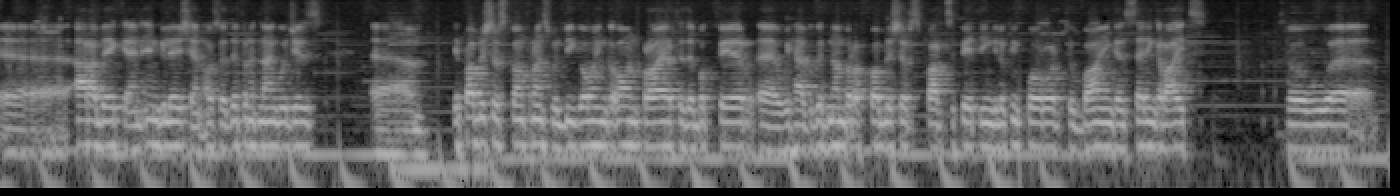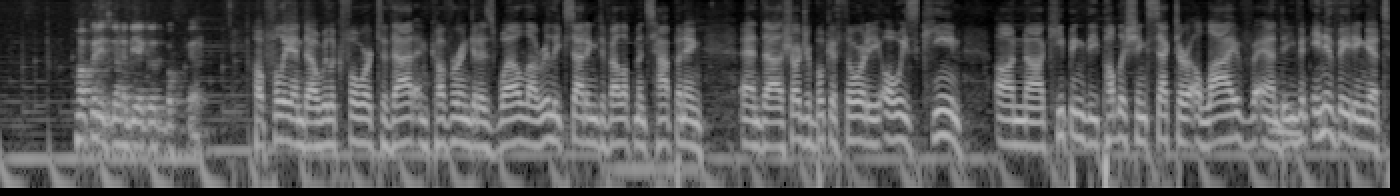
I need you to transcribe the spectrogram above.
Arabic and English, and also different languages. Um, the publishers conference will be going on prior to the book fair. Uh, we have a good number of publishers participating, looking forward to buying and selling rights. So uh, hopefully, it's going to be a good book fair. Hopefully, and uh, we look forward to that and covering it as well. Uh, really exciting developments happening, and uh, Sharjah Book Authority always keen on uh, keeping the publishing sector alive and even innovating it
